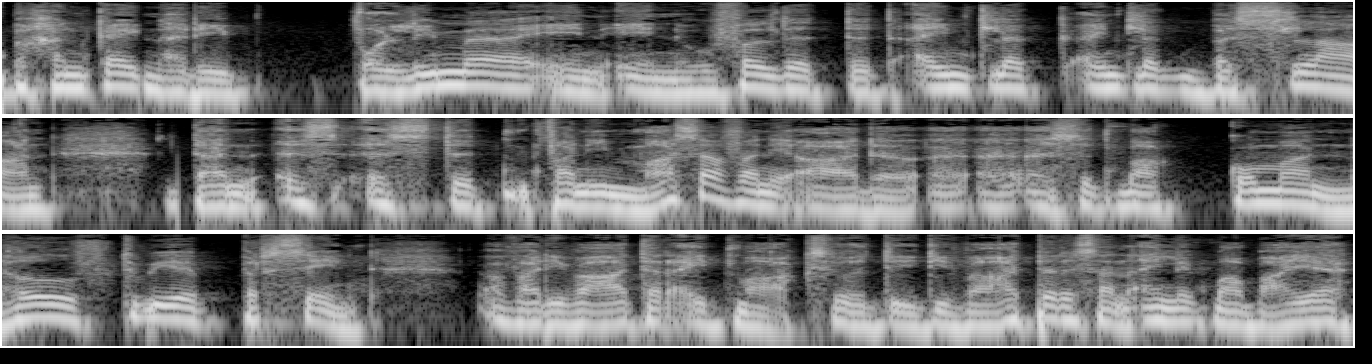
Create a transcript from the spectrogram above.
begin kyk na die volume en en hoeveel dit dit eintlik eintlik beslaan dan is is dit van die massa van die aarde uh, is dit maar 0.02% wat die water uitmaak. So die die water is dan eintlik maar baie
